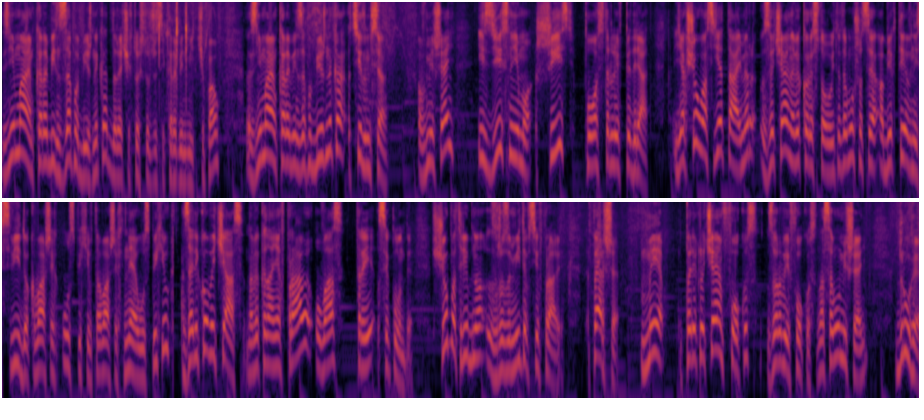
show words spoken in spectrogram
Знімаємо карабін з запобіжника. До речі, хтось тут же цей карабін мій чіпав. Знімаємо карабін запобіжника, цілимося в мішень і здійснюємо 6 пострілів підряд. Якщо у вас є таймер, звичайно, використовуйте, тому що це об'єктивний свідок ваших успіхів та ваших неуспіхів. Заліковий час на виконання вправи у вас 3 секунди. Що потрібно зрозуміти в цій вправі? Перше, ми переключаємо фокус, зоровий фокус на саму мішень. Друге,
